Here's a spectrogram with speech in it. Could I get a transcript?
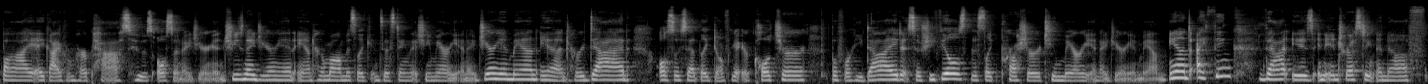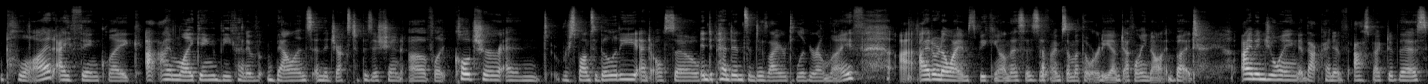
by a guy from her past who's also Nigerian. She's Nigerian and her mom is like insisting that she marry a Nigerian man and her dad also said like don't forget your culture before he died. So she feels this like pressure to marry a Nigerian man. And I think that is an interesting enough plot. I think like I- am liking the kind of balance and the juxtaposition of like culture and responsibility and also independence and desire to live your own life. I, I don't know why I'm speaking on this as if I'm some authority. I'm definitely not but I'm enjoying that kind of aspect of this.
